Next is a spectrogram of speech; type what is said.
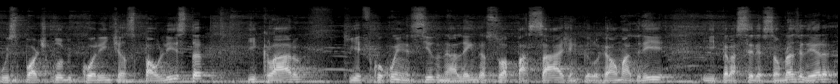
o Esporte Clube Corinthians Paulista e, claro, que ficou conhecido, né, além da sua passagem pelo Real Madrid e pela seleção brasileira,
